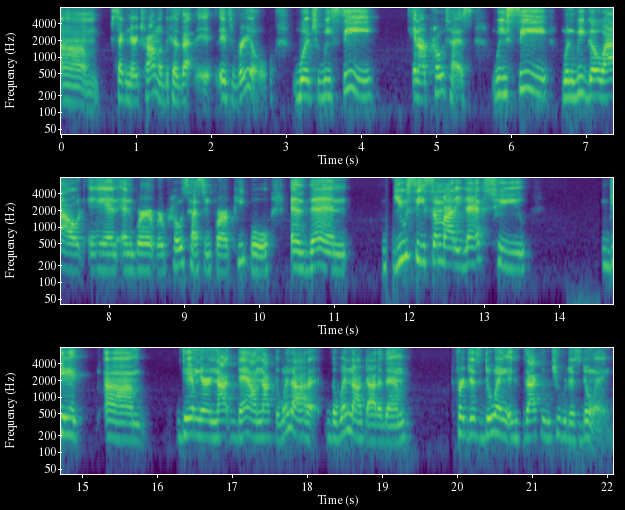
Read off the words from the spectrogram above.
um secondary trauma because that it, it's real which we see in our protests we see when we go out and and we're we're protesting for our people and then you see somebody next to you get um damn near knocked down knock the wind out of the wind knocked out of them for just doing exactly what you were just doing.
